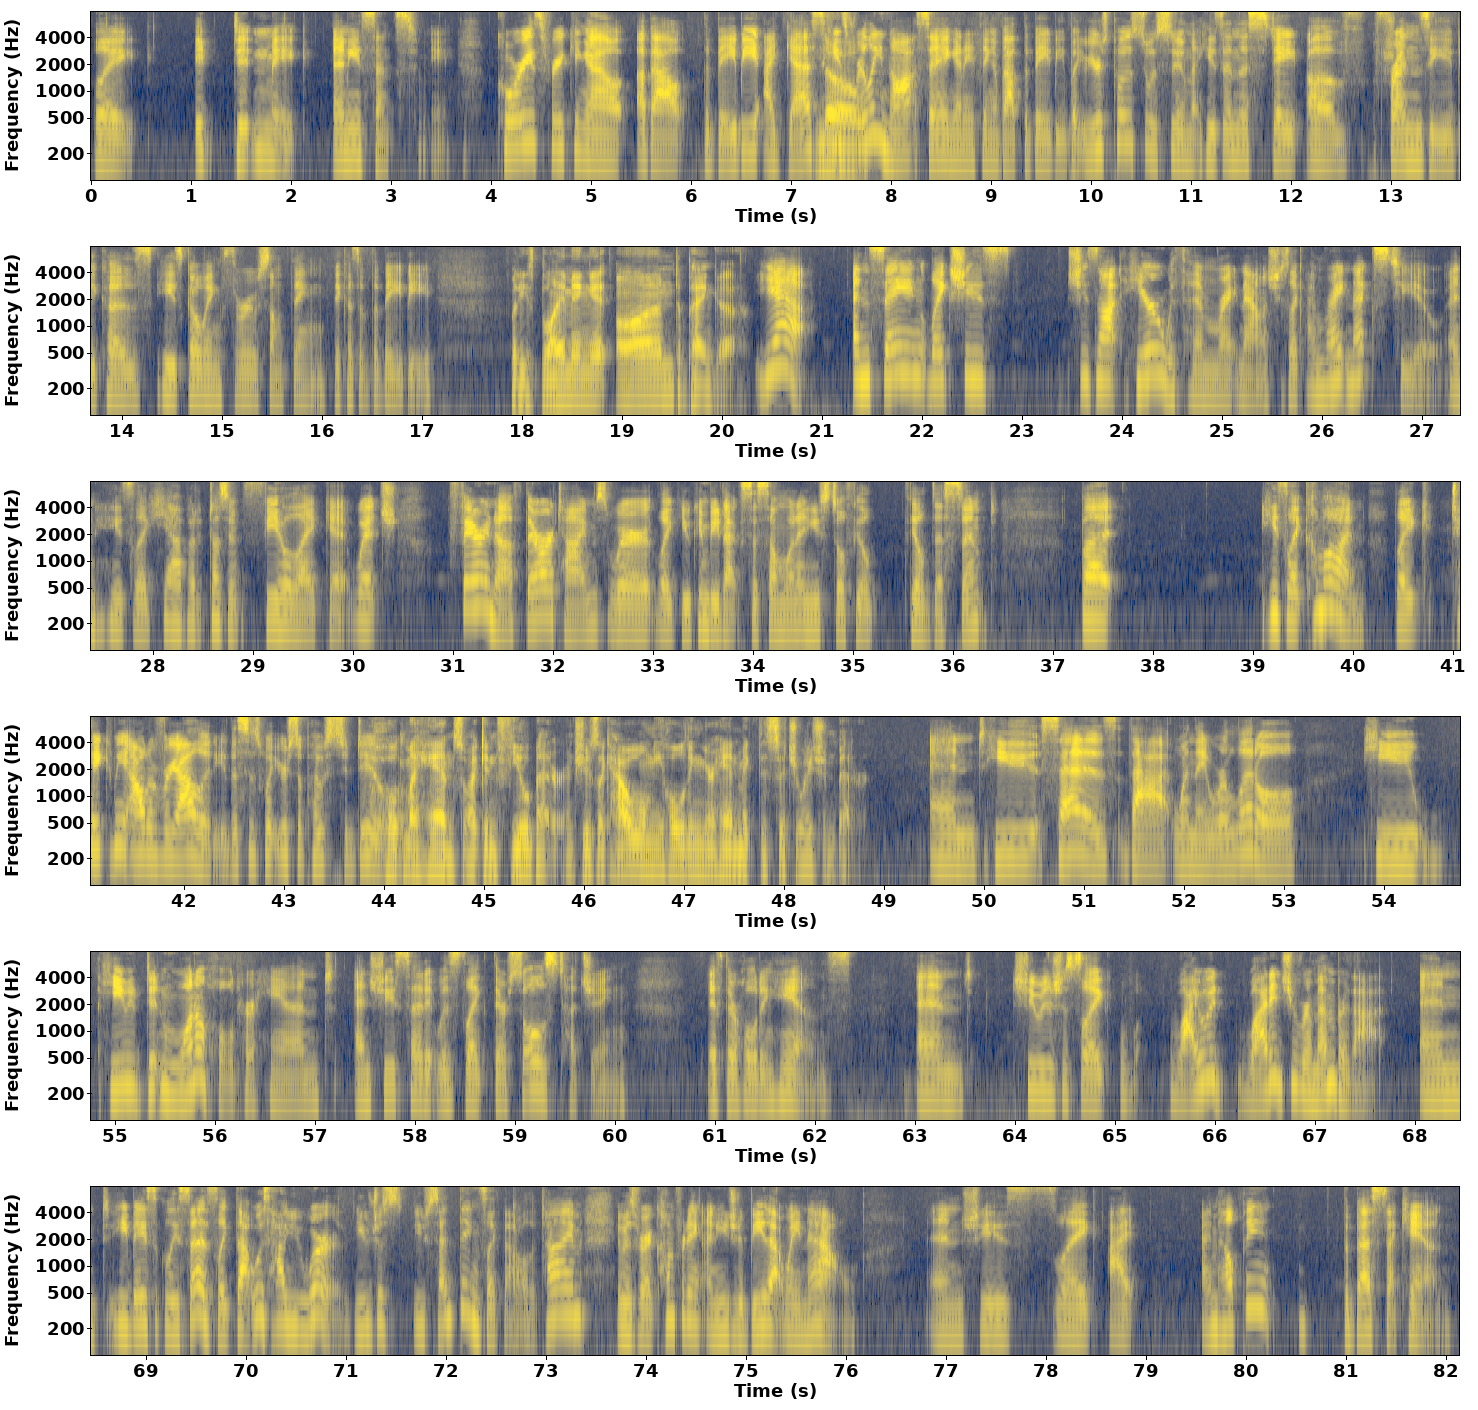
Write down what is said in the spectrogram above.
Like it didn't make any sense to me. Corey's freaking out about the baby, I guess. He's really not saying anything about the baby, but you're supposed to assume that he's in this state of frenzy because he's going through something because of the baby. But he's blaming it on Topanga. Yeah. And saying like she's she's not here with him right now. And she's like, I'm right next to you. And he's like, Yeah, but it doesn't feel like it. Which fair enough. There are times where like you can be next to someone and you still feel feel distant. But he's like, Come on, like take me out of reality. This is what you're supposed to do. Hold my hand so I can feel better. And she's like, How will me holding your hand make this situation better? And he says that when they were little he he didn't want to hold her hand and she said it was like their souls touching if they're holding hands. And she was just like why would why did you remember that? And he basically says like that was how you were. You just you said things like that all the time. It was very comforting. I need you to be that way now. And she's like i I'm helping the best I can.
